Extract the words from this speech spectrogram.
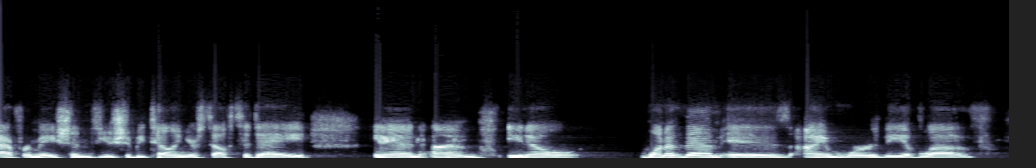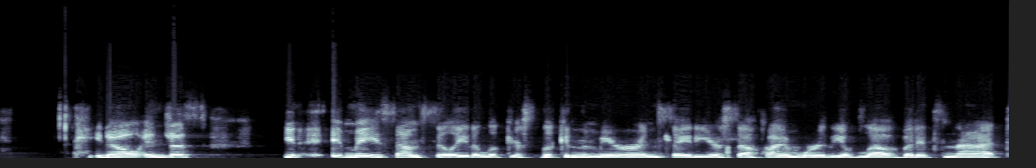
affirmations you should be telling yourself today. And, um, you know, one of them is, I am worthy of love, you know, and just, you know, it may sound silly to look your look in the mirror and say to yourself, "I am worthy of love," but it's not.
